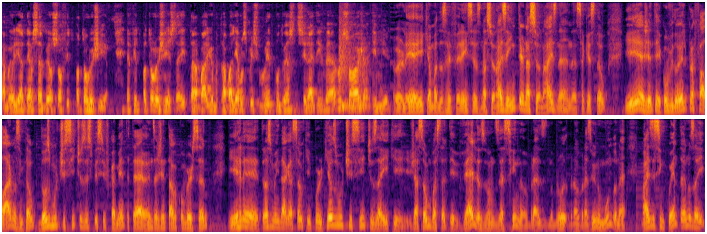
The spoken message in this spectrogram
a maioria deve saber, eu sou fitopatologia. É fitopatologista e trabalho, trabalhamos principalmente com doenças de cereais de inverno, soja e milho. O Erlei aí, que é uma das referências nacionais e internacionais, né, nessa questão, e a gente convidou ele para falarmos então dos multissítios especificamente, até antes a gente estava conversando, e ele trouxe uma indagação que por que os multissítios aí que já são bastante velhos, vamos dizer assim, no Brasil, no Brasil e no mundo, né? Mais de 50 anos aí,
